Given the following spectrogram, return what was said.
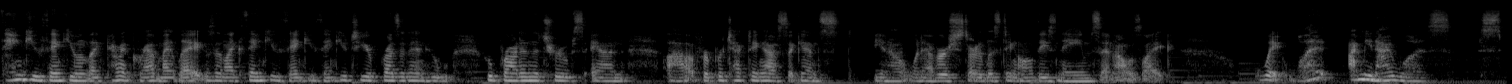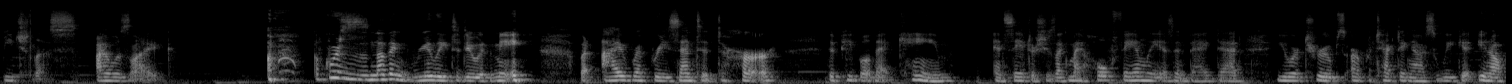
thank you, thank you, and like kind of grab my legs and like, thank you, thank you, thank you to your president who who brought in the troops and uh, for protecting us against, you know, whatever. She started listing all these names and I was like, wait, what? I mean, I was speechless. I was like, of course, this is nothing really to do with me, but I represented to her the people that came and saved her. She's like, my whole family is in Baghdad. Your troops are protecting us. We get, you know,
